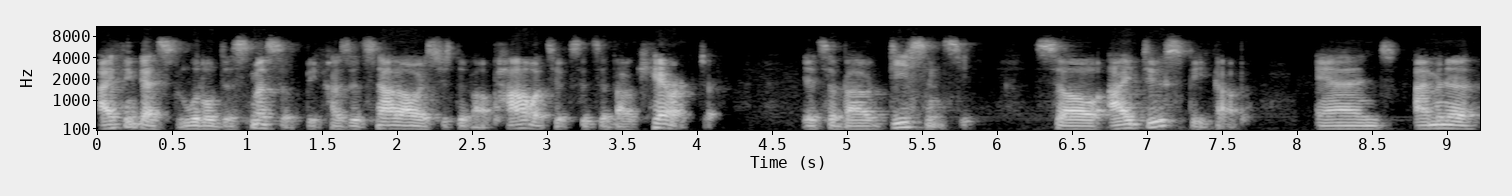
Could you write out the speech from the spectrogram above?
I think that's a little dismissive because it's not always just about politics. It's about character. It's about decency. So I do speak up and I'm going to,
